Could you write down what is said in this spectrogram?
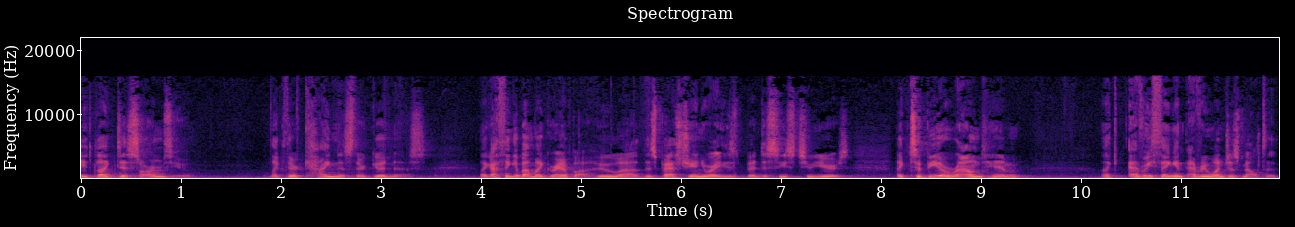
It like disarms you, like their kindness, their goodness. Like I think about my grandpa, who uh, this past January he's been deceased two years. Like to be around him, like everything and everyone just melted.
